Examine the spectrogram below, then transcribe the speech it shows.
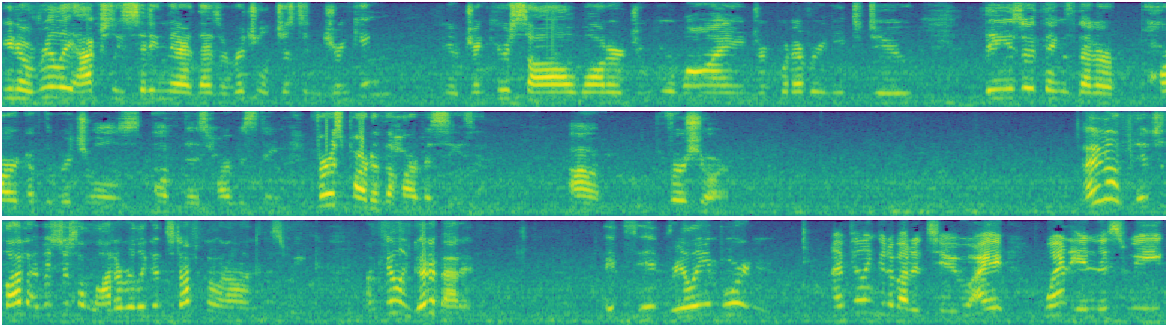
you know, really actually sitting there. There's a ritual just in drinking. You know, drink your salt water, drink your wine, drink whatever you need to do. These are things that are part of the rituals of this harvesting, first part of the harvest season, um, for sure. I don't know. it's a lot. It was just a lot of really good stuff going on this week. I'm feeling good about it. It's it really important. I'm feeling good about it too. I went in this week.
